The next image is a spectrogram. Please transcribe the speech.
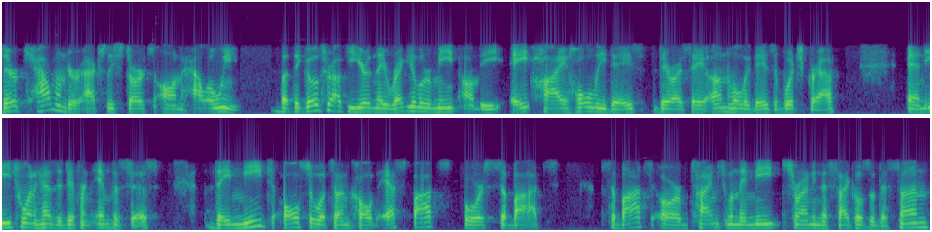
Their calendar actually starts on Halloween but they go throughout the year and they regularly meet on the eight high holy days, dare I say, unholy days of witchcraft, and each one has a different emphasis. They meet also what's on called esbats or sabbats. Sabbats are times when they meet surrounding the cycles of the sun.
